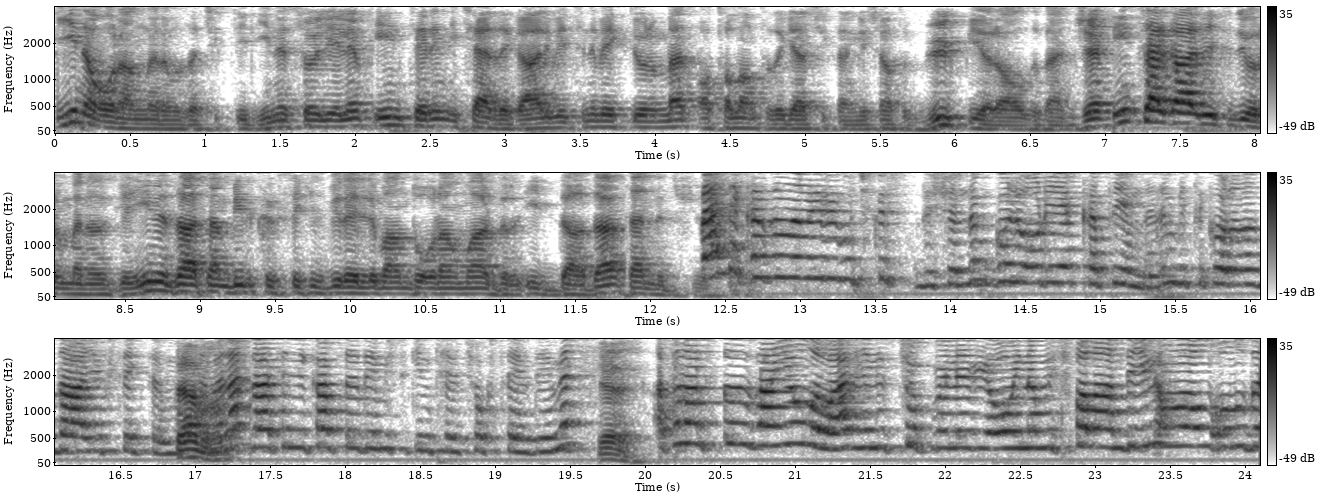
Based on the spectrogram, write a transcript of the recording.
Yine oranlarımız açık değil. Yine söyleyelim. Inter'in içeride galibiyetini bekliyorum ben. Atalanta da gerçekten geçen hafta büyük bir yara aldı bence. Inter galibiyeti diyorum ben Özge. Yine zaten 1.48-1.50 bandı oran vardır iddiada. Sen ne düşünüyorsun? Ben de kazanır ve bir buçuk üst düşündüm. Golü oraya katayım dedim. Bir tık oranı daha yüksektir Tamam. muhtemelen. Zaten ilk haftada demiştik Inter'i çok sevdiğimi. Evet. Atalanta'da da Zaniolo var. Henüz çok böyle bir oynamış falan değil ama onu da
